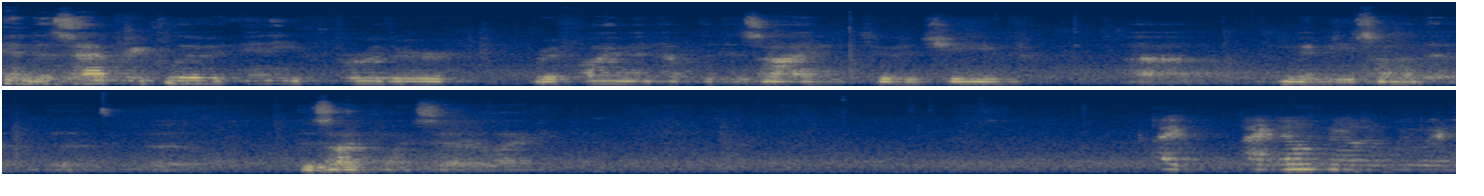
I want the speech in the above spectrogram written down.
And does that preclude any further refinement of the design to achieve uh, maybe some of the, the, the design points that are lacking. I don't know that we would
